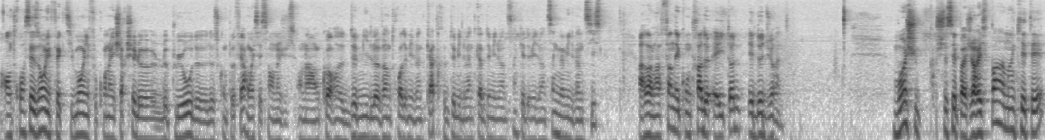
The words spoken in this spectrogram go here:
en trois saisons, effectivement, il faut qu'on aille chercher le, plus haut de, ce qu'on peut faire. Oui, c'est ça. On a, encore 2023, 2024, 2024, 2025 et 2025, 2026 avant la fin des contrats de Hayton et de Durant. Moi, je ne sais pas, j'arrive pas à m'inquiéter.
